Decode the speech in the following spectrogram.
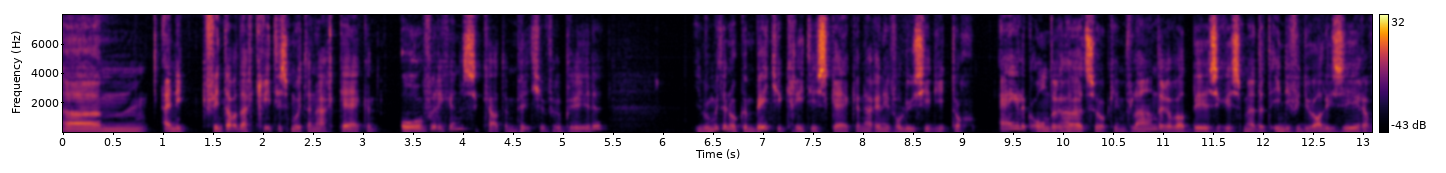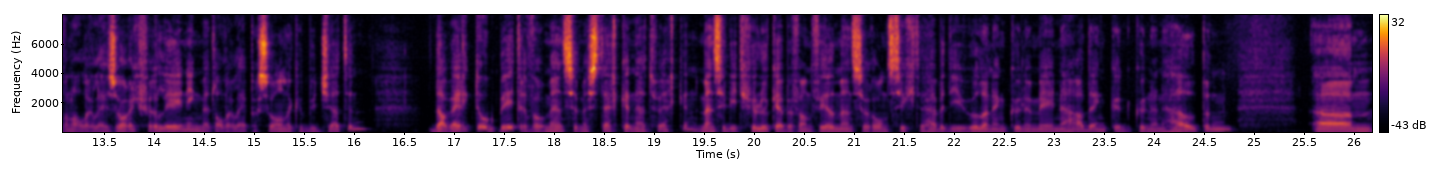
Um, en ik vind dat we daar kritisch moeten naar kijken. Overigens, ik ga het een beetje verbreden, we moeten ook een beetje kritisch kijken naar een evolutie die toch eigenlijk onderhuids ook in Vlaanderen wat bezig is met het individualiseren van allerlei zorgverlening, met allerlei persoonlijke budgetten. Dat werkt ook beter voor mensen met sterke netwerken. Mensen die het geluk hebben van veel mensen rond zich te hebben die willen en kunnen mee nadenken, kunnen helpen. Ehm,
